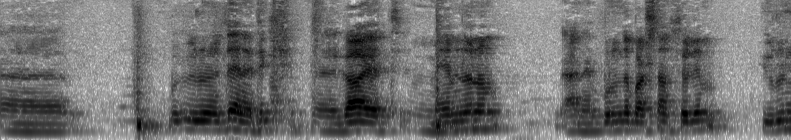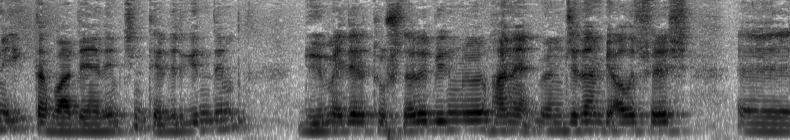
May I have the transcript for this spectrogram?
eee, bu ürünü denedik. Eee, gayet memnunum. Yani bunu da baştan söyleyeyim. Ürünü ilk defa denediğim için tedirgindim. Düğmeleri, tuşları bilmiyorum. Hani önceden bir alışveriş eee,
